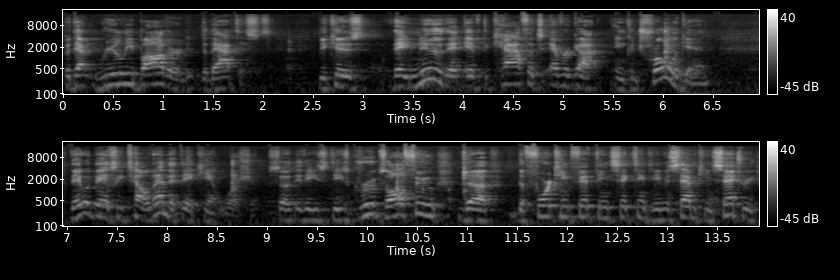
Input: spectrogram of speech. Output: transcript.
but that really bothered the Baptists because they knew that if the Catholics ever got in control again, they would basically tell them that they can't worship. So these, these groups all through the, the 14th, 15th, 16th, and even 17th century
